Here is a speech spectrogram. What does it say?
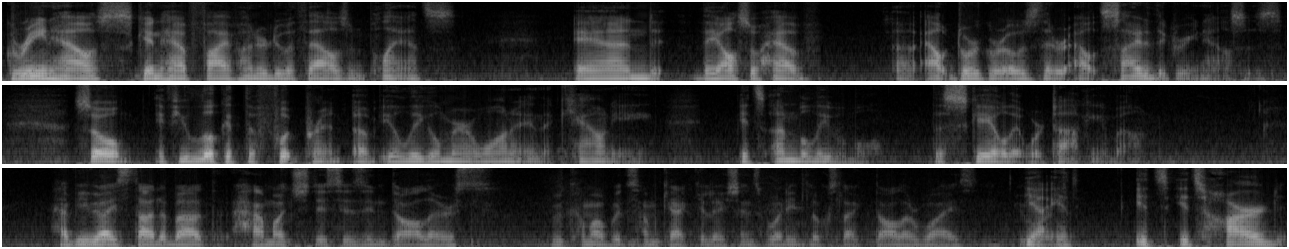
greenhouse can have 500 to 1,000 plants, and they also have uh, outdoor grows that are outside of the greenhouses. So, if you look at the footprint of illegal marijuana in the county, it's unbelievable the scale that we're talking about. Have you guys thought about how much this is in dollars? We come up with some calculations what it looks like dollar wise. Yeah, it, it's it's hard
